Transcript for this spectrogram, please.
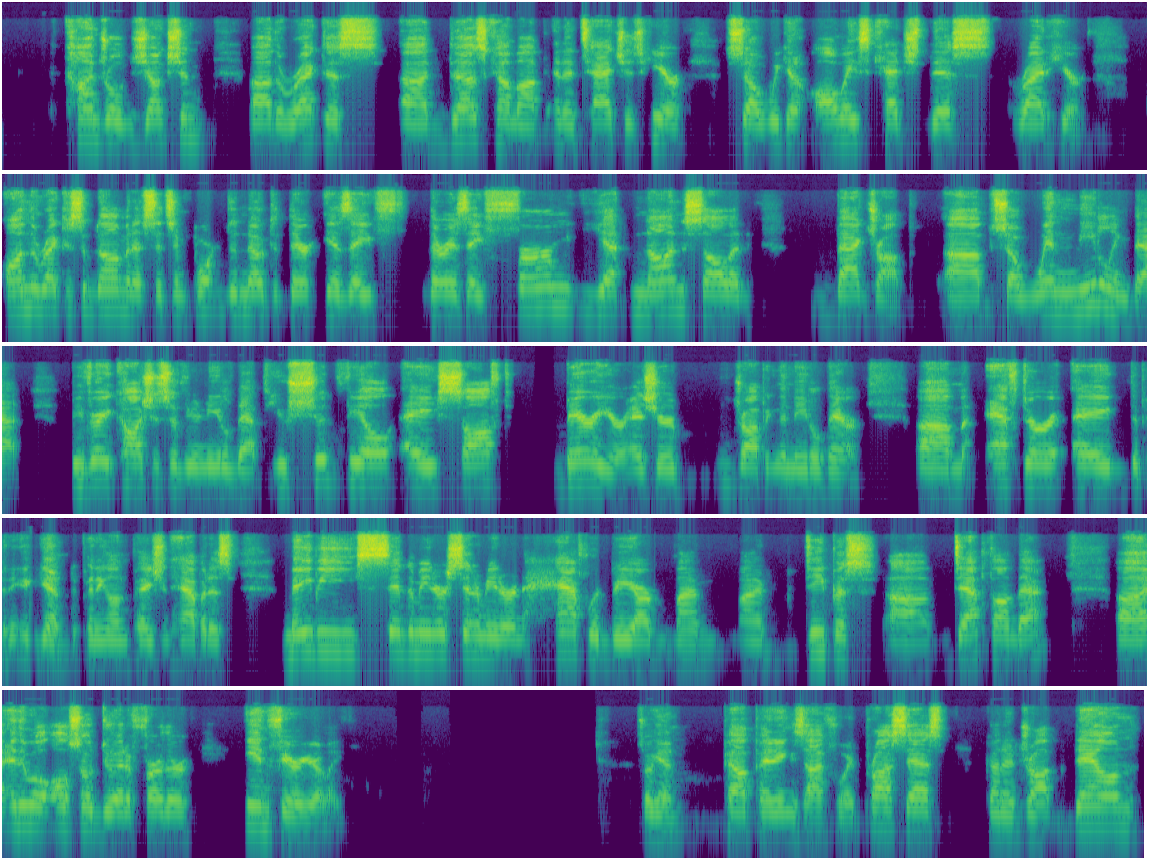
chondral junction. Uh, the rectus uh, does come up and attaches here. So we can always catch this right here. On the rectus abdominis, it's important to note that there is a there is a firm yet non-solid backdrop Uh, so when needling that, be very cautious of your needle depth. You should feel a soft barrier as you're dropping the needle there. Um, after a depending again depending on patient habitus, maybe centimeter, centimeter and a half would be our my my deepest uh, depth on that, uh, and then we'll also do it a further inferiorly. So again, palpating xiphoid process, going to drop down,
